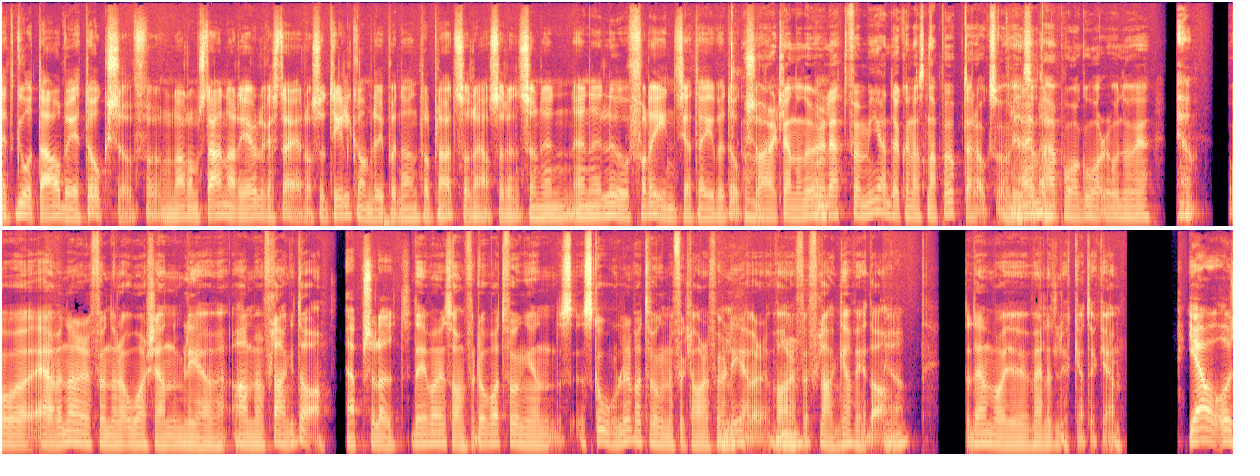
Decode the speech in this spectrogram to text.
ett gott arbete också. För när de stannade i olika städer så tillkom det på ett antal platser där. Så, det, så en, en eloge för det initiativet också. verkligen, och då är det mm. lätt för media att kunna snappa upp det också och visa ja, att det här pågår. Och då är, ja. Och även när det för några år sedan blev allmän flaggdag. Absolut. Det var en sån, för då var tvungen, skolor var tvungna att förklara för mm. elever varför mm. flaggar vi idag. Ja. Så den var ju väldigt lyckad tycker jag. Ja, och,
